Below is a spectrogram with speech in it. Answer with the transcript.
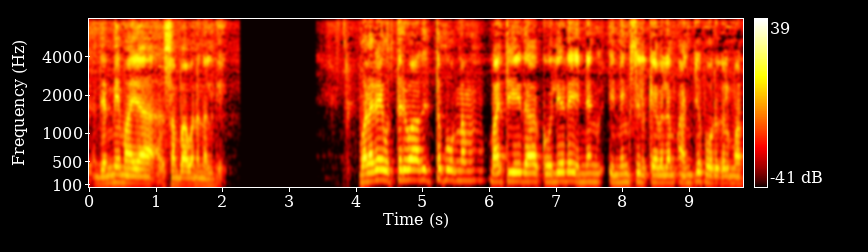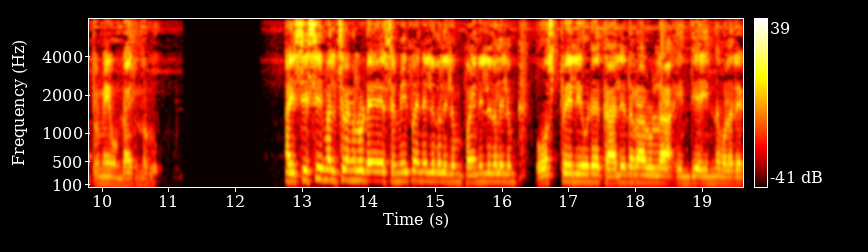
ഗണ്യമായ സംഭാവന നൽകി. വളരെ ഉത്തരവാദിത്തപൂർണം ബാറ്റ് ചെയ്ത കോഹ്ലിയുടെ ഇന്നിംഗ്- ഇന്നിംഗ്സിൽ കേവലം അഞ്ച് ഫോറുകൾ മാത്രമേ ഉണ്ടായിരുന്നുള്ളൂ. ഐ സി സി മത്സരങ്ങളുടെ സെമി ഫൈനലുകളിലും ഫൈനലുകളിലും ഓസ്ട്രേലിയയുടെ കാലിടറാറുള്ള ഇന്ത്യ ഇന്ന് വളരെ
